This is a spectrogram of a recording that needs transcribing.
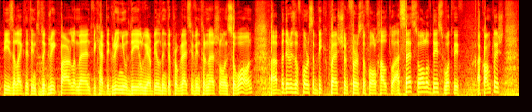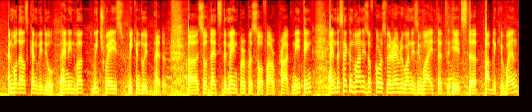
MPs elected into the Greek parliament. We have the Green New Deal. We are building the Progressive International and so on. but there is, of course, a big question, first of all, how to assess all of this, what we've accomplished, and what else can we do, and in what, which ways we can do it better. Uh, so that's the main purpose of our Prague meeting. And the second one is, of course, where everyone is invited. It's the public event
